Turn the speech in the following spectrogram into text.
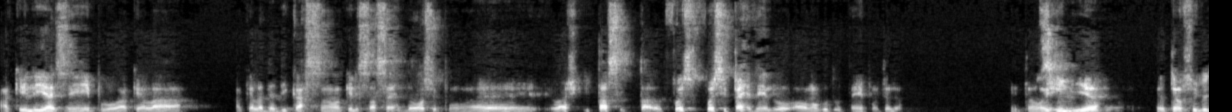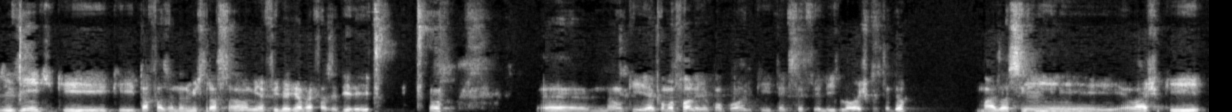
aquele exemplo, aquela aquela dedicação, aquele sacerdócio, pô, é, eu acho que tá, tá, foi, foi se perdendo ao longo do tempo, entendeu? Então, hoje Sim. em dia, eu tenho um filho de 20 que está fazendo administração, minha filha já vai fazer direito. Então, é, não que, é como eu falei, eu concordo que tem que ser feliz, lógico, entendeu? Mas, assim, Sim. eu acho que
